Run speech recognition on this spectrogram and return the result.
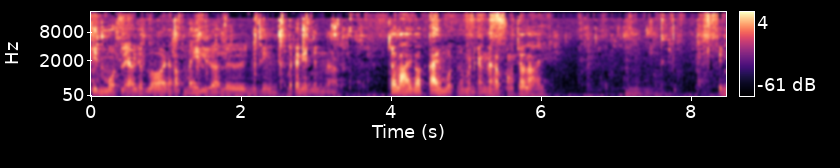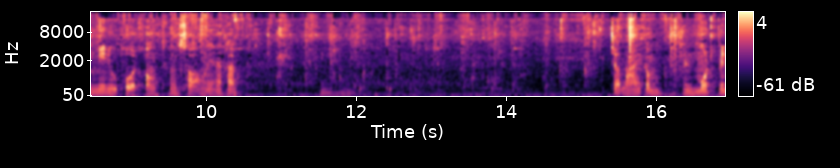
กินหมดแล้วเรียบร้อยนะครับ ไม่เหลือเลยนิดนึงไม่แต่นิดนึงนะครับ เจ้าลายก็ใกล้หมดแล้วเหมือนกันนะครับ ของเจ้าลาย เป็นเมนูโปรดของทั้งสองเลยนะครับ เจ้าลายก็เป็นหมดเป็น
